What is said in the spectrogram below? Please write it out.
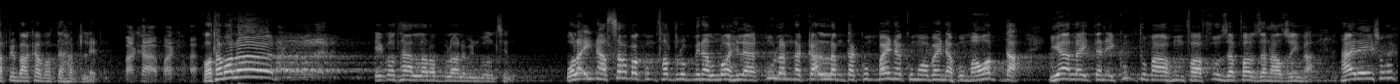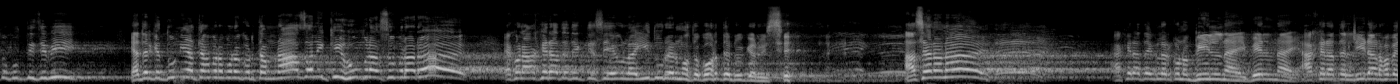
আপনি বাঁকা পথে হাঁটলেন। কথা বলেন? এই কথা আল্লাহ রাব্বুল আলমিন বলছেন। কাল্লাম রে, এই সমস্ত বুদ্ধিজীবী, এদেরকে দুনিয়াতে আমরা মনে করতাম, না জানি কি হুমরা সুমরা রে। এখন আখেরাতে দেখতেছি এগুলা ইঁদুরের মতো গর্তে ঢুকে রইছে। আছে না নাই? আখেরাতে এগুলোর কোনো বিল নাই, বেল নাই। আখেরাতে লিডার হবে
